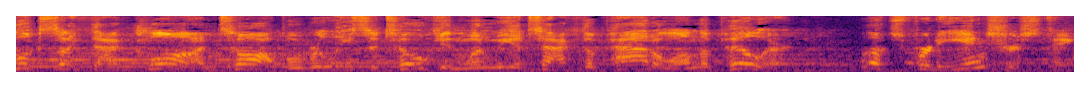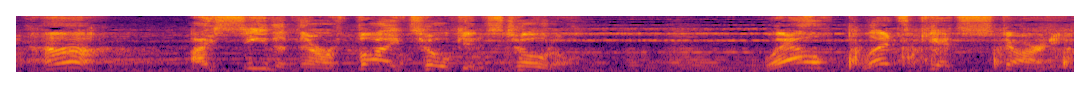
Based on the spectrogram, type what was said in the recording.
Looks like that claw on top will release a token when we attack the paddle on the pillar. Looks pretty interesting, huh? I see that there are five tokens total. Well, let's get started.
